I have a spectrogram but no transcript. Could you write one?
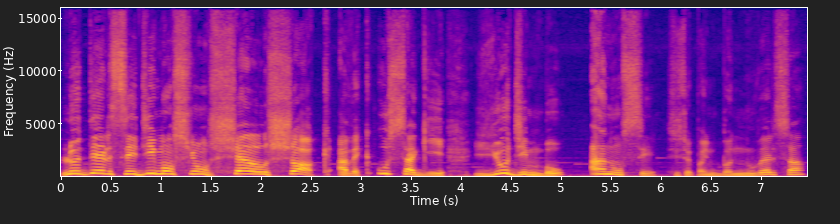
Le DLC Dimension Shell Shock avec Usagi Yojimbo, annoncé. Si c'est pas une bonne nouvelle ça.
